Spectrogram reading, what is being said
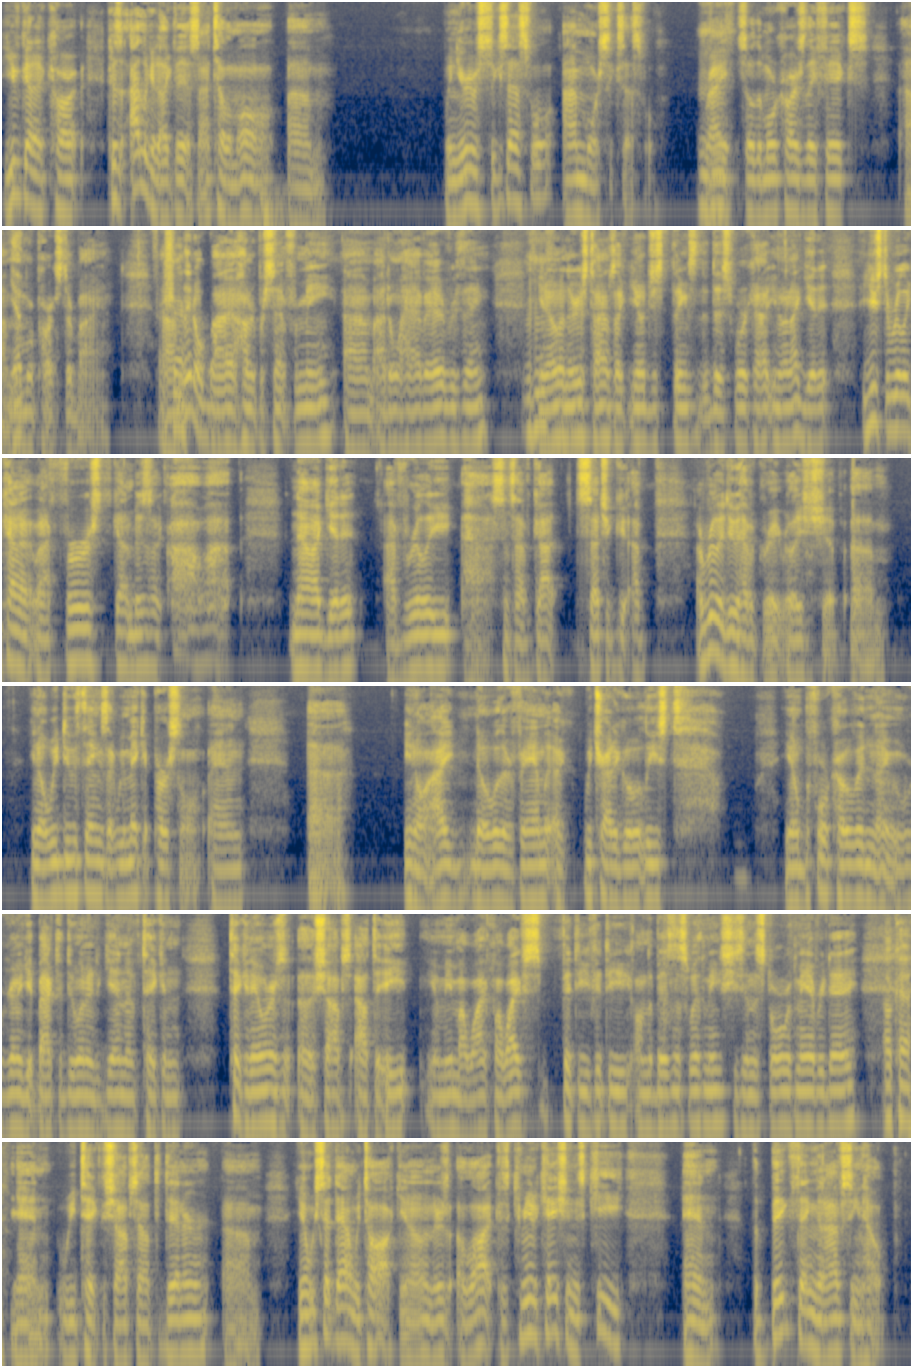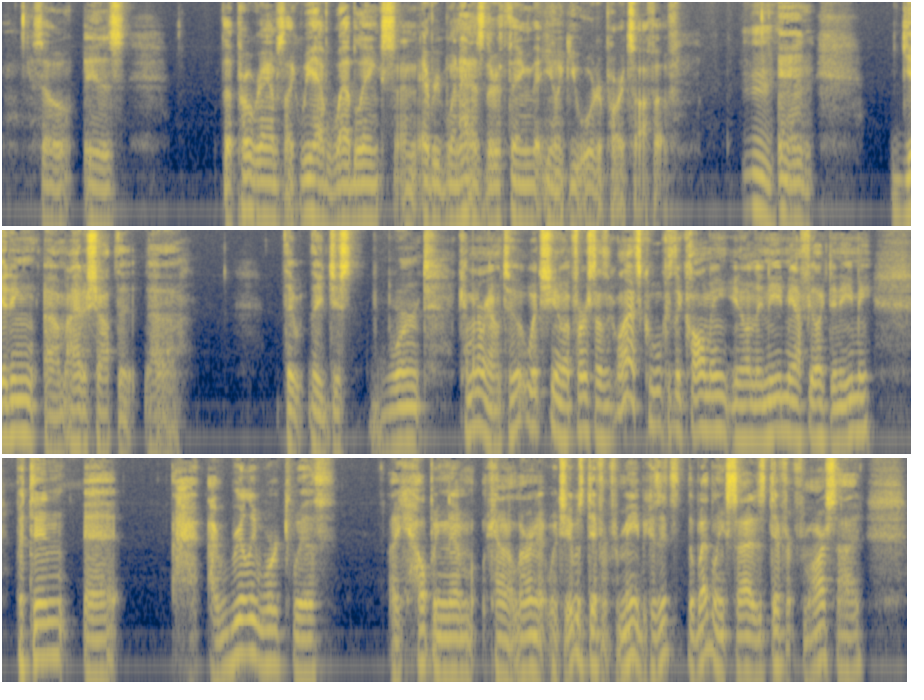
you've got a car, because I look at it like this, and I tell them all, um, when you're successful, I'm more successful, mm-hmm. right? So the more cars they fix, um, yep. the more parts they're buying. Um, sure. They don't buy 100% from me. Um, I don't have everything, mm-hmm. you know, and there's times like, you know, just things that just work out, you know, and I get it. It used to really kind of, when I first got in business, like, oh, what? now I get it. I've really, uh, since I've got such a good, I've, I really do have a great relationship. Um, you know, we do things like we make it personal and, uh, you know, I know their family, like we try to go at least, you know, before COVID and I, we're going to get back to doing it again of taking, taking the owners of the shops out to eat. You know, me and my wife, my wife's 50 50 on the business with me. She's in the store with me every day. Okay. And we take the shops out to dinner. Um, you know, we sit down, we talk, you know, and there's a lot because communication is key. And the big thing that I've seen help so is the programs like we have web links and everyone has their thing that you know like you order parts off of. Mm. And getting um, I had a shop that uh, they they just weren't coming around to it. Which you know at first I was like, well that's cool because they call me, you know, and they need me. I feel like they need me. But then uh, I really worked with like helping them kind of learn it, which it was different for me because it's the web link side is different from our side.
